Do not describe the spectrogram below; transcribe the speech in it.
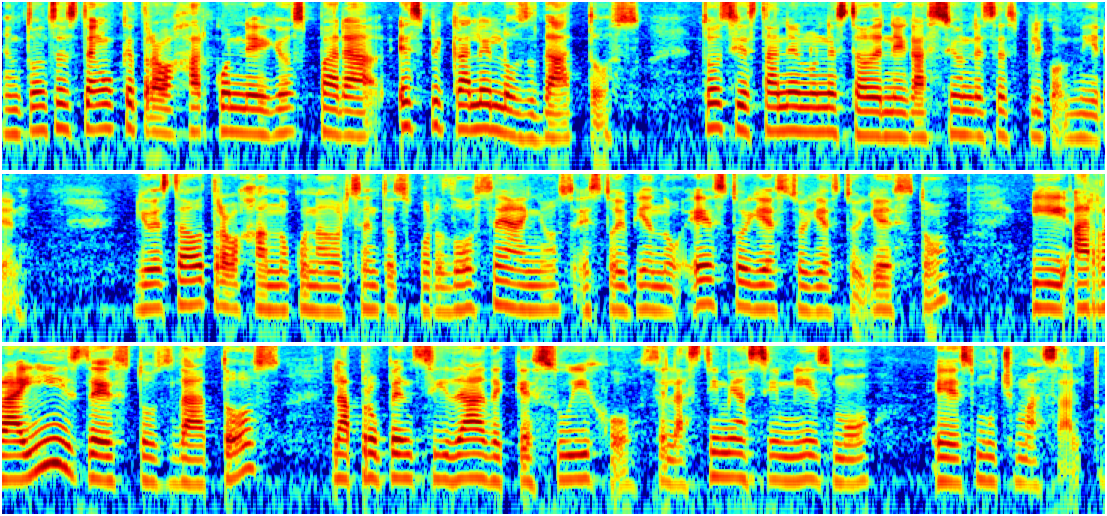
Entonces tengo que trabajar con ellos para explicarles los datos. Entonces si están en un estado de negación, les explico, miren, yo he estado trabajando con adolescentes por 12 años, estoy viendo esto y esto y esto y esto. Y a raíz de estos datos, la propensidad de que su hijo se lastime a sí mismo es mucho más alto.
